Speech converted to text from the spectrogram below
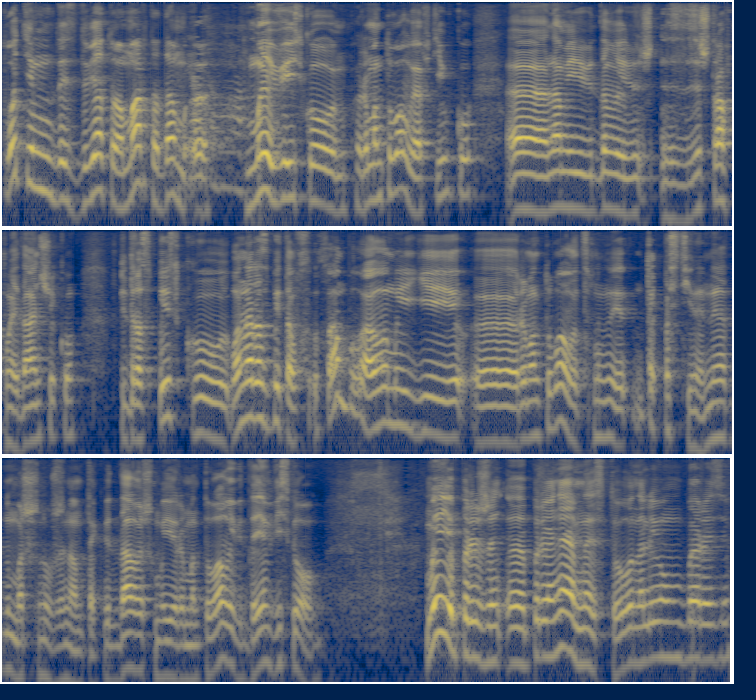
Потім десь 9 марта да, е, ми військовим ремонтували автівку, е, нам її віддали зі штрафмайданчику під розписку. Вона розбита в хлам була, але ми її е, ремонтували. Це ми ну, так постійно, не одну машину вже нам так віддали, що ми її ремонтували і віддаємо військовим. Ми її переганяємо на СТО на лівому березі.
